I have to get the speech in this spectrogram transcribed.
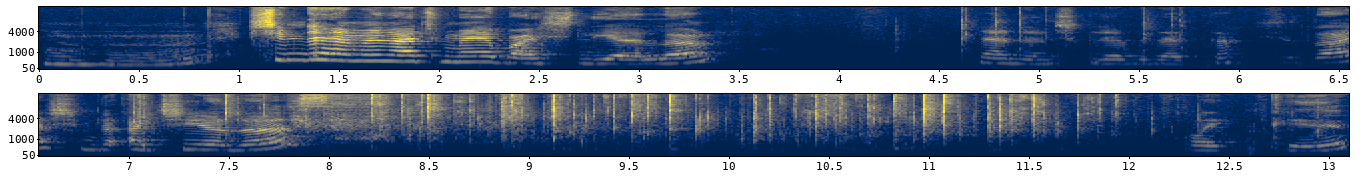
Hı hı. Şimdi hemen açmaya başlayalım. Nereden çıkıyor bir dakika. Şuradan şimdi açıyoruz. Bakın.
